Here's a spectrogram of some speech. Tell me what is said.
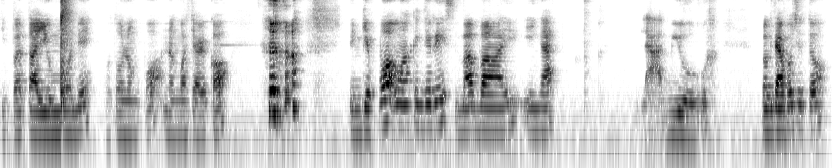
Di pa tayo muna. Putulong po ng watcher ko. Thank you po mga kinjeris. Bye-bye. Ingat. Love you. Pagtapos ito,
